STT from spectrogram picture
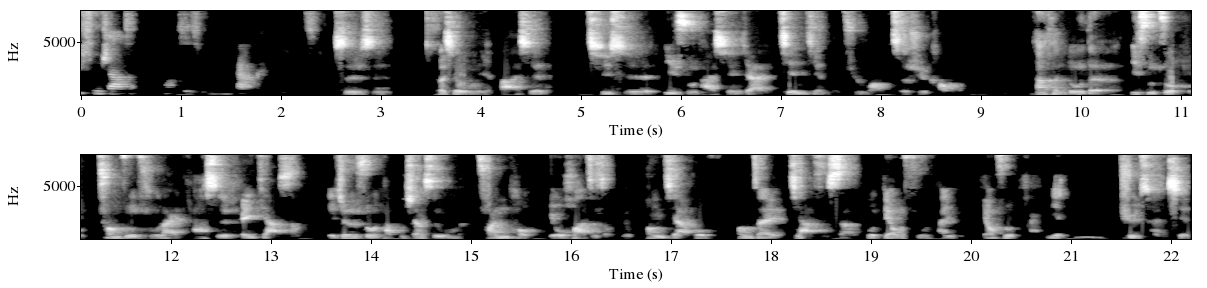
艺术家成方式是大开眼界。是是，而且我们也发现，其实艺术它现在渐渐的去往哲学靠拢，它很多的艺术作品创作出来，它是非架上。也就是说，它不像是我们传统油画这种有框架或放在架子上或雕塑，它有一个雕塑台面去呈现。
